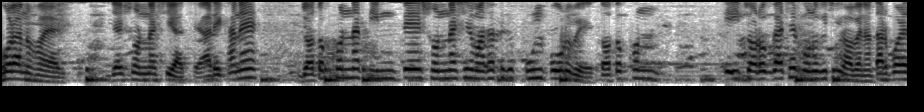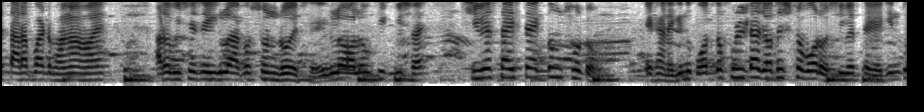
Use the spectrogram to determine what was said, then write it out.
ঘোরানো হয় আর কি। যে সন্ন্যাসী আছে। আর এখানে যতক্ষণ না তিনটে সন্ন্যাসীর মাথা থেকে ফুল পড়বে, ততক্ষণ এই চড়ক গাছের কোনো কিছুই হবে না। তারপরে তারাপাট ভাঙা হয় আরও বিশেষ এইগুলো আকর্ষণ রয়েছে। এগুলো অলৌকিক বিষয়। শিবের সাইজটা একদম ছোট এখানে, কিন্তু পদ্ম ফুলটা যথেষ্ট বড় শিবের থেকে। কিন্তু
